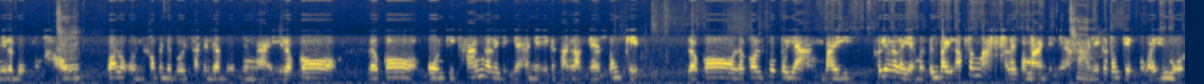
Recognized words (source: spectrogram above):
ในระบบของเขา ว่าเราโอนเข้าไปในบริษัทในระบบยังไง แล้วก็ แล้วก็โอนกี่ครั้งอะไรอย่างเงี้ย อันนี้เอกสารหลักเนี้ยต้องเก็บ แล้วก็แล้วก็พวกตัวอย่างใบเขาเรียกอะไรอย่างเหมือนเป็นใบรับสมัครอะไรประมาณอย่างเงี้ยค่ะอันนี้ก็ต้องเก็บเอาไว้ให้หมด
